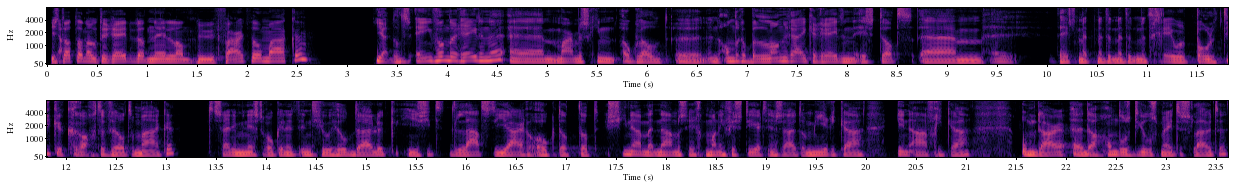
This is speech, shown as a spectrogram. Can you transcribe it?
Is Ja. dat dan ook de reden dat Nederland nu vaart wil maken? Ja, dat is een van de redenen. Eh, maar misschien ook wel een andere belangrijke reden is dat ehm, eh, het heeft met, met, met, met geopolitieke krachten veel te maken. Dat zei de minister ook in het interview heel duidelijk. Je ziet de laatste jaren ook dat, dat China met name zich manifesteert in Zuid-Amerika, in Afrika, om daar eh, de handelsdeals mee te sluiten.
